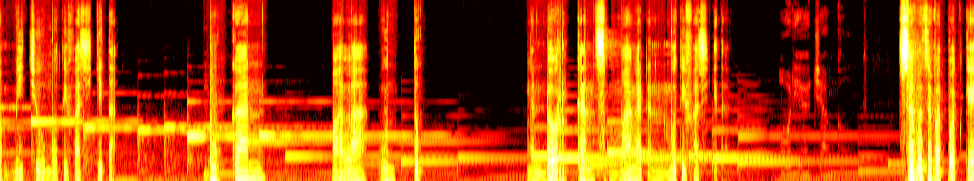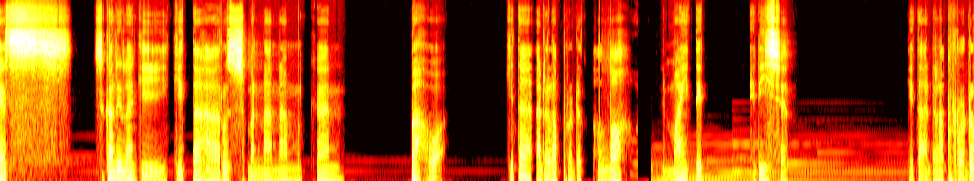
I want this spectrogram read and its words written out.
pemicu motivasi kita, bukan malah untuk mengendorkan semangat dan motivasi kita. Sahabat-sahabat podcast, sekali lagi kita harus menanamkan bahwa kita adalah produk Allah Limited Edition. Kita adalah produk,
